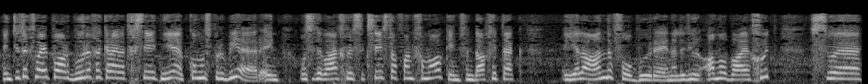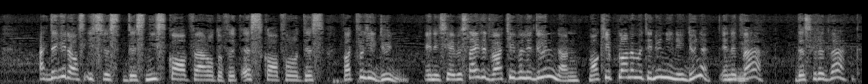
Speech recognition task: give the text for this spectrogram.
En toe het ek vir my 'n paar boere gekry wat gesê het nee, kom ons probeer en ons het 'n baie groot sukses daarvan gemaak en vandag het ek 'n hele handevol boere en hulle doen almal baie goed. So Ek dink daar's iets soos dis nie skaapwêreld of dit is skaapwêreld, dis wat wil jy doen? En as jy besluit het wat jy wil doen, dan maak jy planne met te doen en jy doen dit en dit werk. Dis hoe dit werk.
